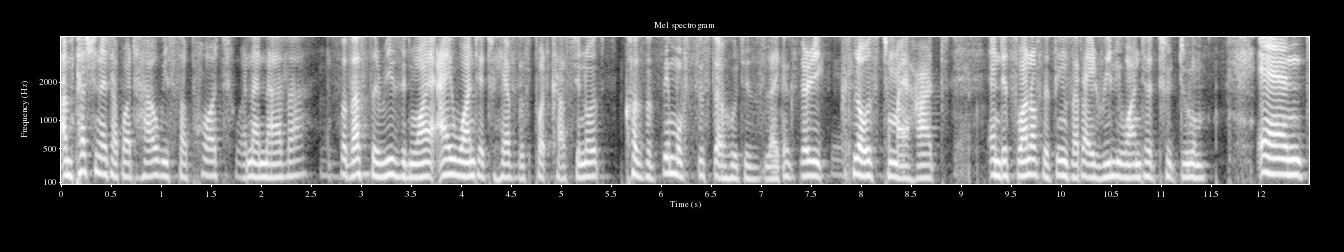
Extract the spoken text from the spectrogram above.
I'm passionate about how we support one another. So that's the reason why I wanted to have this podcast, you know, because the theme of sisterhood is like It's- very yeah. close to my heart. And it's one of the things that I really wanted to do. And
